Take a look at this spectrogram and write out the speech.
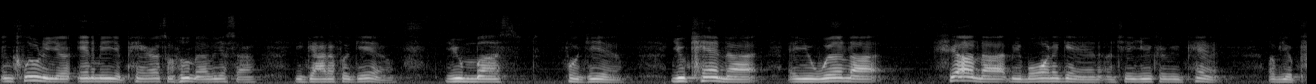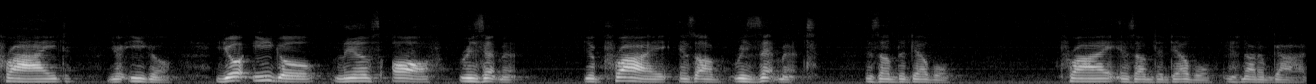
including your enemy, your parents, or whomever yourself, you got to forgive. You must forgive. You cannot and you will not, shall not be born again until you can repent of your pride, your ego. Your ego lives off resentment. Your pride is of resentment, is of the devil. Pride is of the devil, is not of God.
